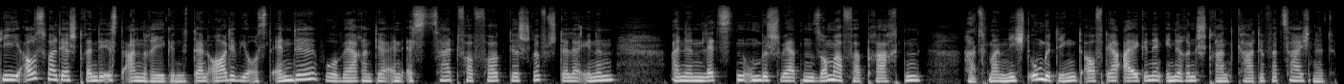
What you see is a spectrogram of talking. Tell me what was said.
Die Auswahl der Strände ist anregend, denn Orte wie Ostende, wo während der NS-Zeit verfolgte SchriftstellerInnen einen letzten unbeschwerten Sommer verbrachten, hat man nicht unbedingt auf der eigenen inneren Strandkarte verzeichnet.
